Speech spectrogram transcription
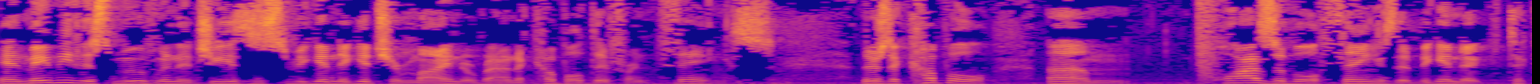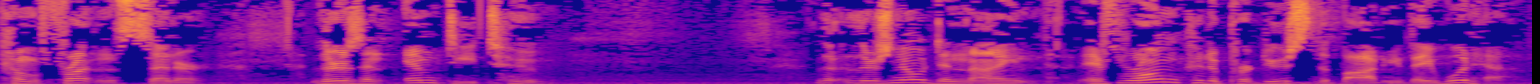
And maybe this movement of Jesus, begin to get your mind around a couple different things. There's a couple um, plausible things that begin to, to come front and center. There's an empty tomb. There's no denying that. If Rome could have produced the body, they would have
